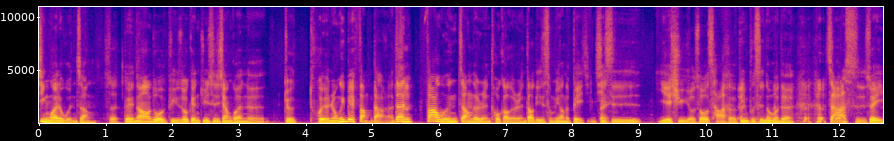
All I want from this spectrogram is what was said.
境外的文章是对，然后如果比如说跟军事相关的，就会很容易被放大了。但发文章的人、投稿的人到底是什么样的背景？其实也许有时候查核并不是那么的 扎实，所以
